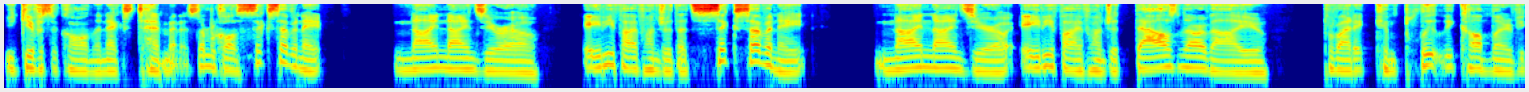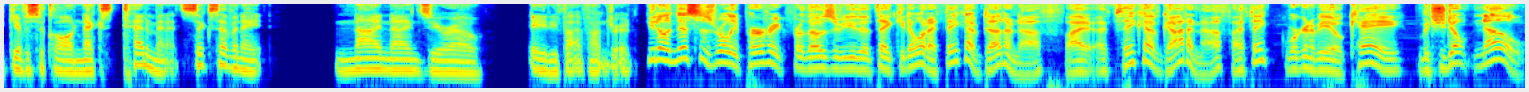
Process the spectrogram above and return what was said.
you give us a call in the next 10 minutes. Number call is 678 990 8500. That's 678 990 8500. $1,000 value. provided completely complimentary if you give us a call next 10 minutes. 678 990 8500. You know, and this is really perfect for those of you that think, you know what, I think I've done enough. I, I think I've got enough. I think we're going to be okay, but you don't know.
